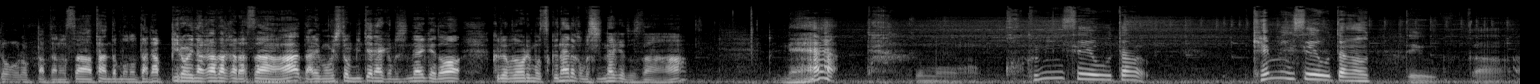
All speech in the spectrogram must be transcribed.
道路端のさただものだだっ広い中だからさ誰も人見てないかもしんないけど車通りも少ないのかもしんないけどさねもう国民性を疑う県民性を疑うっていうか。え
